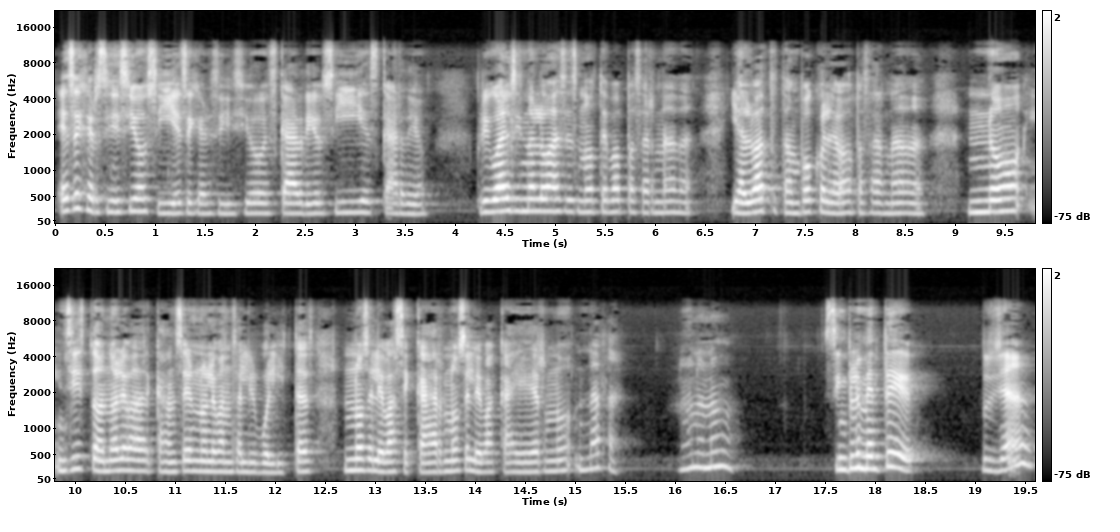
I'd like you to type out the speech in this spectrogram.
Es ejercicio, sí, es ejercicio, es cardio, sí, es cardio. Pero igual si no lo haces no te va a pasar nada. Y al vato tampoco le va a pasar nada. No, insisto, no le va a dar cáncer, no le van a salir bolitas, no se le va a secar, no se le va a caer, no, nada. No, no, no. Simplemente, pues ya,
